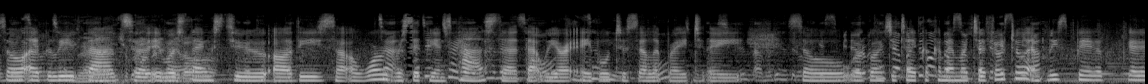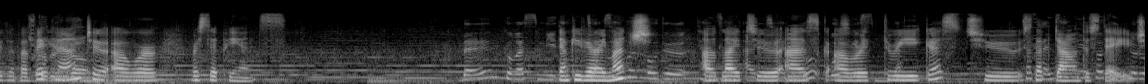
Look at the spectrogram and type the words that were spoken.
so I believe that uh, it was thanks to uh, these uh, award recipients past that we are able to celebrate today. So we're going to take a commemorative photo and please give a big hand to our recipients. Thank you very much. I would like to ask our three guests to step down the stage.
